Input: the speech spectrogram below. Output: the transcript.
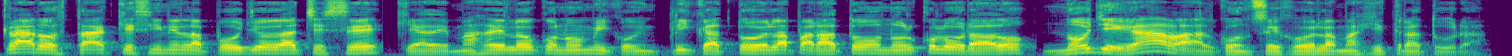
Claro está que sin el apoyo de HC, que además de lo económico implica todo el aparato de honor colorado, no llegaba al Consejo de la Magistratura.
